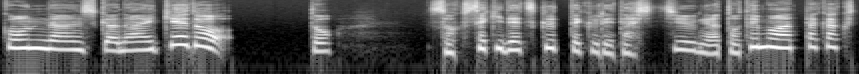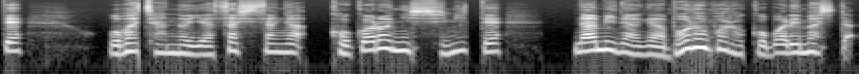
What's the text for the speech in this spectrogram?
困難しかないけどと即席で作ってくれたシチューがとてもあったかくておばちゃんの優しさが心にしみて涙がボロボロこぼれました。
